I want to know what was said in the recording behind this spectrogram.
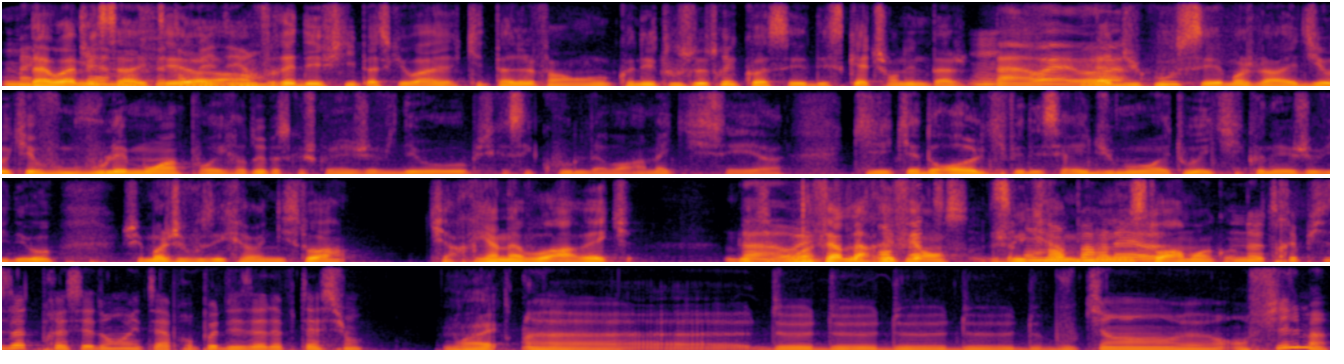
Bah ouais, mais ça a été euh, BD, un hein. vrai défi parce que ouais, Kid Paddle, enfin on connaît tous le truc quoi, c'est des sketchs en une page. Mm. Bah ouais, Et ouais. là du coup, c'est moi je leur ai dit OK, vous me voulez moi pour écrire tout parce que je connais les jeux vidéo, puisque c'est cool d'avoir un mec qui sait euh, qui, qui est drôle, qui fait des séries d'humour et tout et qui connaît les jeux vidéo. Chez moi, je vais vous écrire une histoire qui a rien à voir avec Bah on ouais. va faire de la En fait, référence. je vais écrire en mon parlait, histoire euh, à moi quoi. Notre épisode précédent était à propos des adaptations Ouais. euh, de, de, de, de- de bouquins euh, en film.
